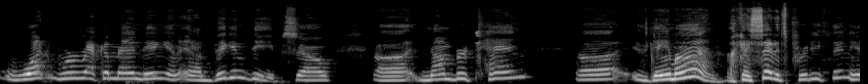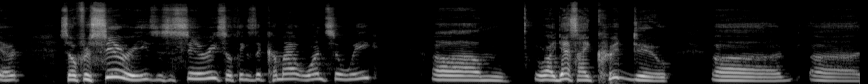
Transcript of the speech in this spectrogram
what we're recommending, and, and I'm digging deep. So uh, number 10 uh, is Game On. Like I said, it's pretty thin here. So for series, it's a series, so things that come out once a week. Um, or I guess I could do, uh, uh,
